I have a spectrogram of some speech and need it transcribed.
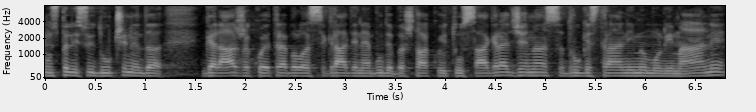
Uspeli su i da učine da garaža koja je trebalo da se gradi ne bude baš tako i tu sagrađena. Sa druge strane imamo limane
